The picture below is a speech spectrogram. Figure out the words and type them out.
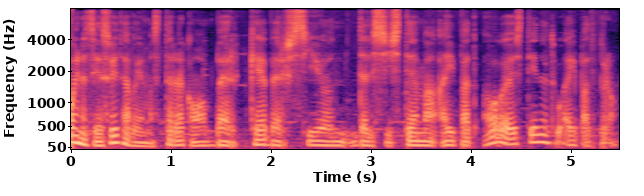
Buenos días, hoy te voy a mostrar cómo ver qué versión del sistema iPad OS tiene tu iPad Pro.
